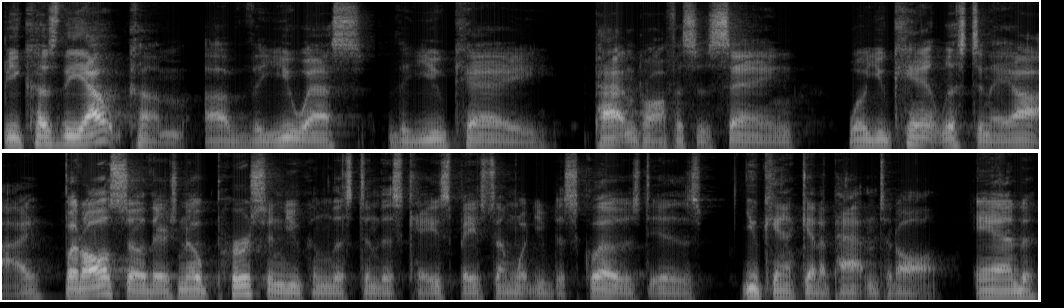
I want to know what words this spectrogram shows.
Because the outcome of the US, the UK patent offices saying, well, you can't list an AI, but also there's no person you can list in this case based on what you've disclosed is you can't get a patent at all. And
